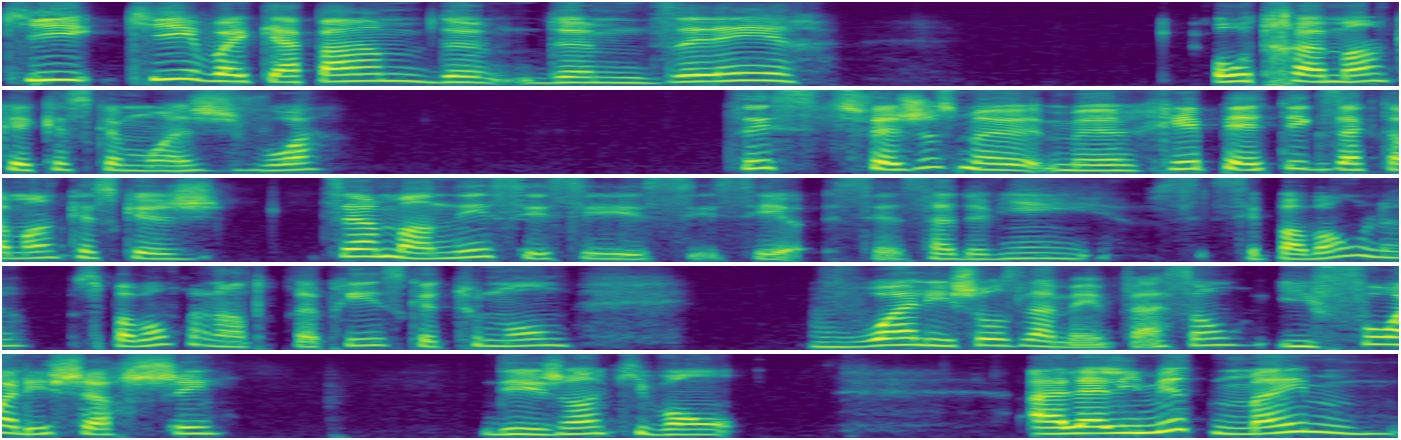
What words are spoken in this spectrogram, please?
Qui, qui va être capable de, me dire autrement que qu'est-ce que moi je vois? Si tu fais juste me, répéter exactement qu'est-ce que je. Tu à un moment donné, c'est, ça devient. C'est pas bon, là. C'est pas bon pour une entreprise que tout le monde voit les choses de la même façon. Il faut aller chercher des gens qui vont, à la limite, même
